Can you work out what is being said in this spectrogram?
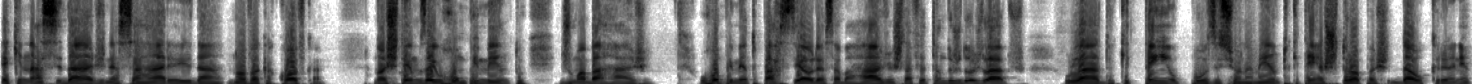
é que na cidade, nessa área aí da Nova Kakovka, nós temos aí o rompimento de uma barragem. O rompimento parcial dessa barragem está afetando os dois lados. O lado que tem o posicionamento, que tem as tropas da Ucrânia,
